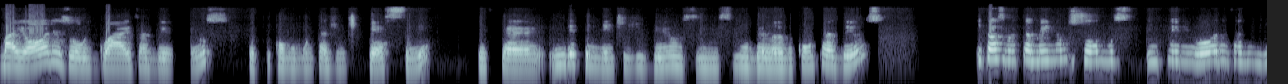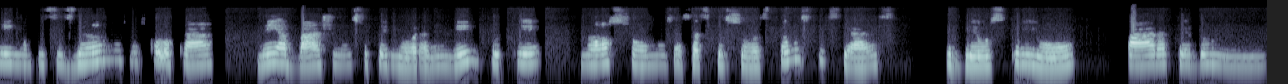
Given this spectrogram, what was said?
maiores ou iguais a Deus, porque como muita gente quer ser, que é independente de Deus e se rebelando contra Deus. E nós também não somos inferiores a ninguém, não precisamos nos colocar nem abaixo nem superior a ninguém, porque nós somos essas pessoas tão especiais que Deus criou para ter domínio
